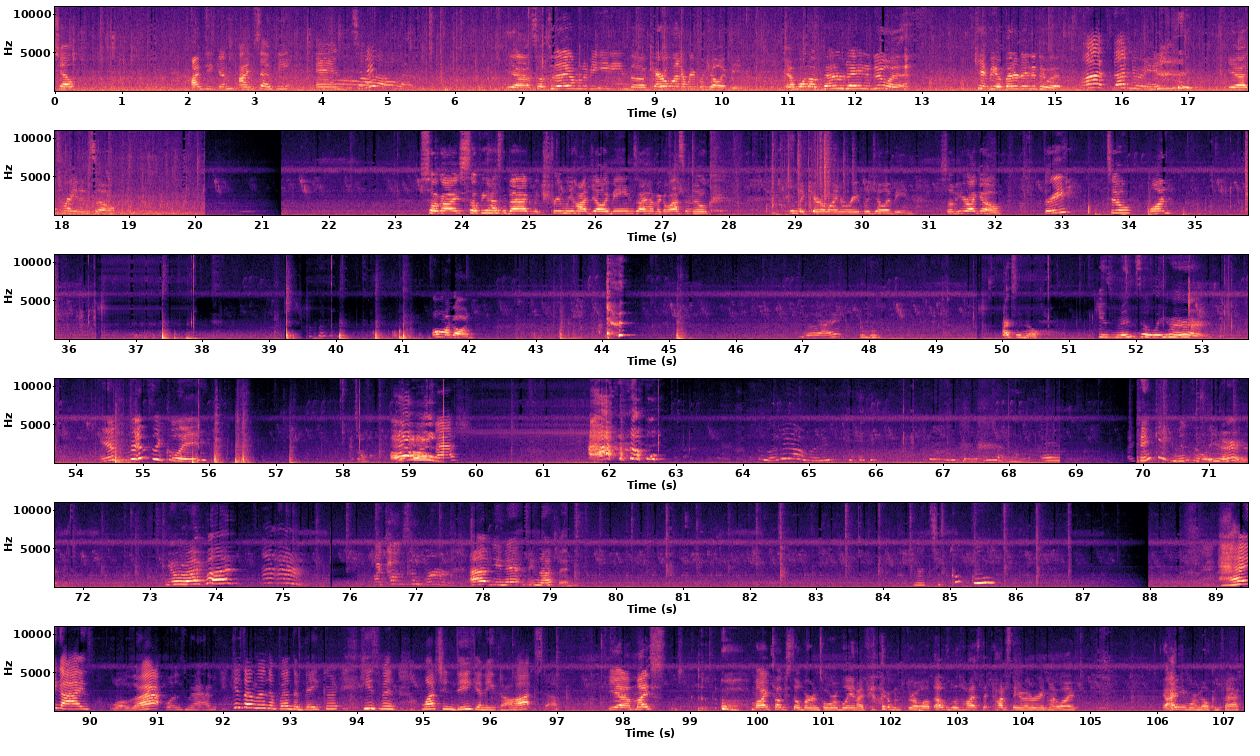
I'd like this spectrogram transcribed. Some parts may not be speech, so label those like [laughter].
show. I'm Deacon. I'm Sophie, and today, Yeah, so today I'm going to be eating the Carolina Reaper Jelly Bean. And what a better day to do it. [laughs] Can't be a better day to do it. ah, it's thundering. [laughs] Yeah, it's raining, so. So guys, Sophie has the bag of extremely hot jelly beans. I have a glass of milk in the Carolina Reaper jelly bean. So here I go. Three, two, one. Oh my god. [coughs] you alright? Mm-hmm. Actually, no. He's mentally hurt. And physically. Mentally hurt. You alright, bud? My tongue's still burned. Oh, you didn't see nothing. Nancy cuckoo. Hey guys. Well, that was mad. He's over with the baker. He's been watching Deacon eat the hot stuff. Yeah, my my tongue still burns horribly, and I feel like I'm gonna throw up. That was the hottest, hottest thing I've ever ate in my life. I need more milk, in fact.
